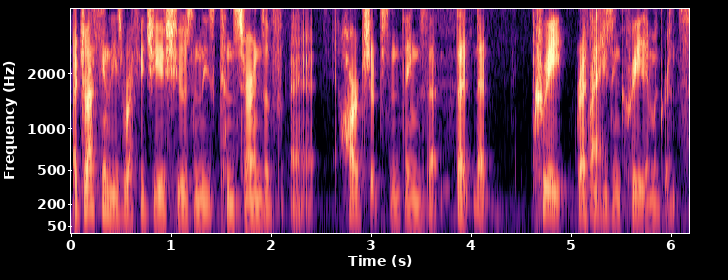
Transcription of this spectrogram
addressing these refugee issues and these concerns of uh, hardships and things that, that, that create refugees right. and create immigrants.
